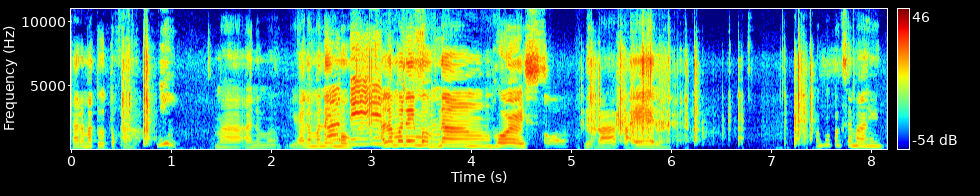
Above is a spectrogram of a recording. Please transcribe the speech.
Para matuto ka. Yee! Ma, ano mo. Yung, alam mo na yung move. Alam mo na yung move ng horse. Oh. Di ba? Pael. Huwag mo pagsamahin.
